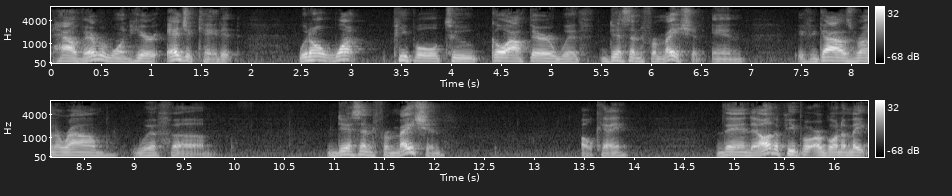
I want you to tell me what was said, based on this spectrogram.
have everyone here educated. We don't want people to go out there with disinformation. And if you guys run around with uh, disinformation, okay, then the other people are going to make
